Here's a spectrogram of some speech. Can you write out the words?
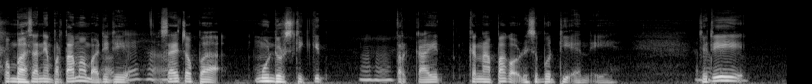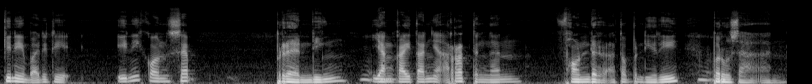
pembahasan yang pertama, Mbak Didi, Oke, ha-ha. saya coba mundur sedikit Mhm. terkait kenapa kok disebut DNA. Jadi gini Mbak Didi, ini konsep branding yang kaitannya erat dengan founder atau pendiri perusahaan.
